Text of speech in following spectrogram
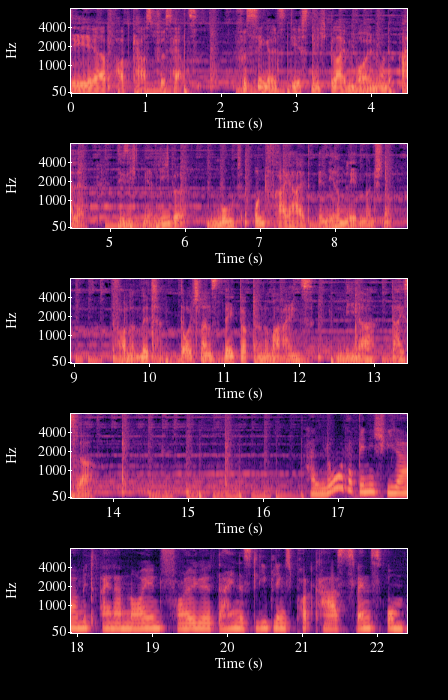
der Podcast fürs Herz. Für Singles, die es nicht bleiben wollen und alle, die sich mehr Liebe, Mut und Freiheit in ihrem Leben wünschen. Von und mit Deutschlands Date-Doktor Nummer 1, Nina Deißler. Hallo, da bin ich wieder mit einer neuen Folge deines Lieblingspodcasts, wenn es um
